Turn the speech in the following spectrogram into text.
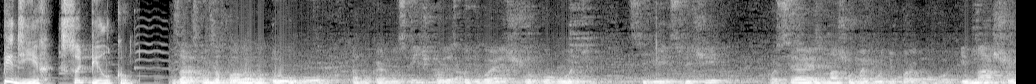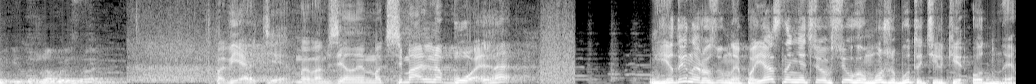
під їх сопілку? Зараз ми запалимо другу ханукальну свічку. Я сподіваюся, що вогонь цієї свічі осяє нашу майбутню перемогу і нашу, і держави Ізраїль. Поверьте, мы вам сделаем максимально больно. Єдине розумне пояснення цього всього може бути тільки одне.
